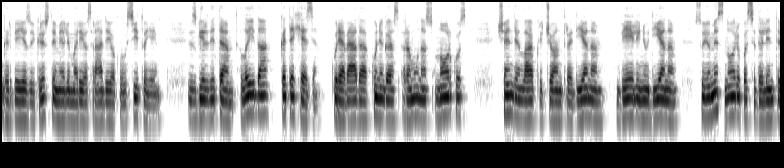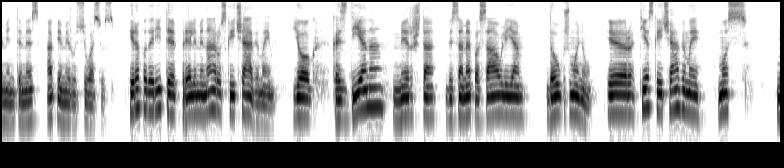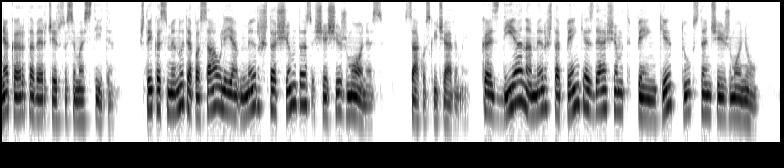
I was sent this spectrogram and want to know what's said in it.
Garbė Jėzui Kristui, mėly Marijos radijo klausytojai. Jūs girdite laidą Katechezę, kurią veda kunigas Ramūnas Norkus. Šiandien lapkričio antrą dieną, vėlinių dieną, su jumis noriu pasidalinti mintimis apie mirusiuosius. Yra padaryti preliminarų skaičiavimai, jog kasdieną miršta visame pasaulyje daug žmonių. Ir tie skaičiavimai mus nekarta verčia ir susimastyti. Štai kas minutę pasaulyje miršta 106 žmonės, sako skaičiavimai. Kasdieną miršta 55 tūkstančiai žmonių,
